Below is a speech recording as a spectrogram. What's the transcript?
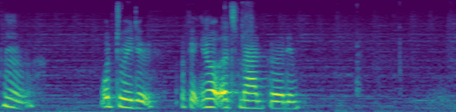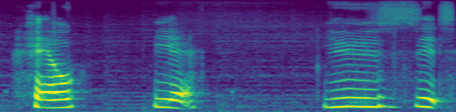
Hmm. What do we do? Okay, you know what? Let's mad bird him. Hell yeah. Use it.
